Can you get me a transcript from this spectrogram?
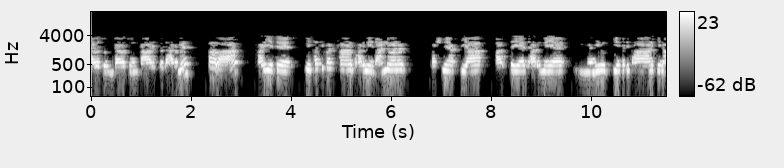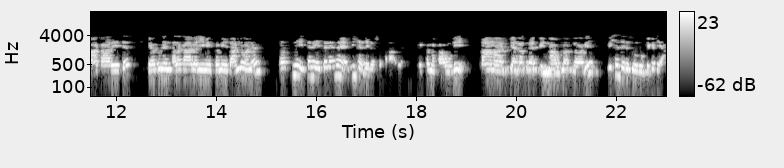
අවසුන් කවසුන් කාර්ය ධර්ම පවා හරියට මේ සතිපට්ඨාන ධර්මයේ දන්නවනම් ප්‍රශ්නයක් තියා අර්ථය ධර්මය නිරුක්තිය ප්‍රතිභාන කියන ආකාරයට ගැඹුරෙන් සලකා බැලීමේ ක්‍රමය දන්නවනම් ප්‍රශ්නේ එතන එතනම විසඳෙන ස්වභාවය. එකම කවුලේ සාමාජිකයන් අතර වෙන්නා වූ ප්‍රශ්න වගේ විසඳෙන ස්වරූපයකට යනවා.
